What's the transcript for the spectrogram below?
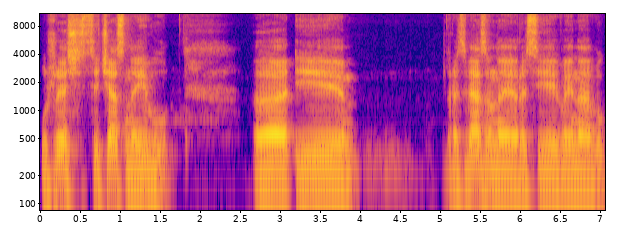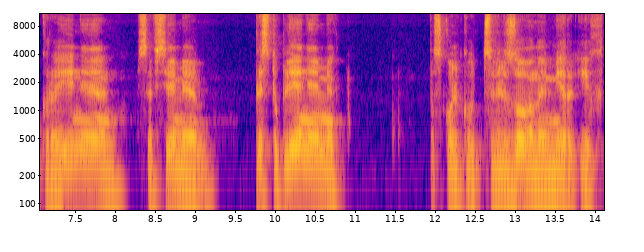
уже сейчас наяву. Э, и развязанная Россией война в Украине со всеми преступлениями, поскольку цивилизованный мир их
